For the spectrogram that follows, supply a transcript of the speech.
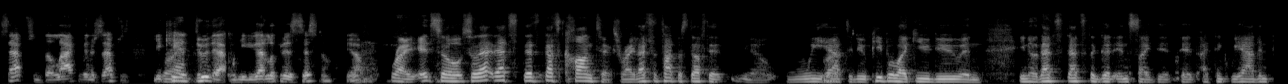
interceptions, the lack of interceptions. You right. can't do that when you, you got to look at his system. Yeah. Right. And so, so that that's, that's, that's context, right? That's the type of stuff that, you know, we right. have to do. People like you do. And, you know, that's, that's the good insight that, that I think we have. And,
